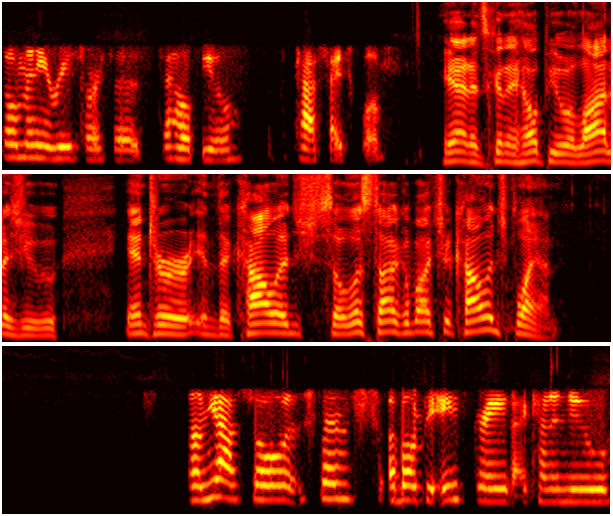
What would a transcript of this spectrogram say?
so many resources to help you pass high school. Yeah, and it's going to help you a lot as you enter in the college. So let's talk about your college plan. Um, yeah, so since about the eighth grade, I kind of knew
